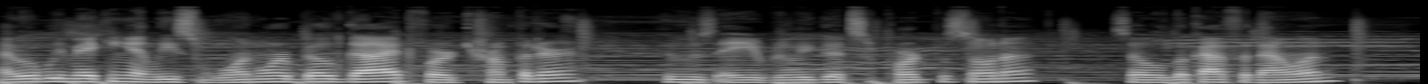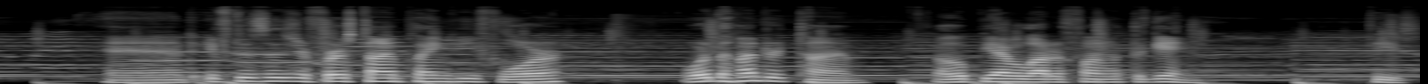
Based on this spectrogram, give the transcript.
I will be making at least one more build guide for Trumpeter, who's a really good support persona, so look out for that one. And if this is your first time playing P4, or the hundredth time, I hope you have a lot of fun with the game. Peace.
